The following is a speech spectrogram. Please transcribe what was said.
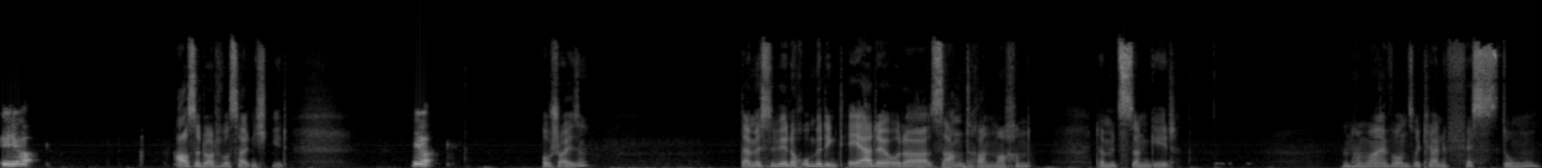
Ja. Außer dort, wo es halt nicht geht. Ja. Oh, scheiße. Da müssen wir noch unbedingt Erde oder Sand dran machen, damit es dann geht. Dann haben wir einfach unsere kleine Festung.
